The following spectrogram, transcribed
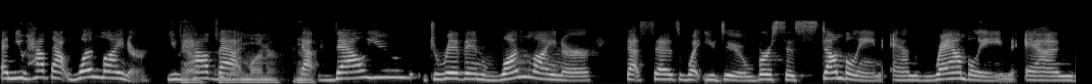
And you have that one liner. You yeah, have that yeah. that value driven one liner that says what you do versus stumbling and rambling and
